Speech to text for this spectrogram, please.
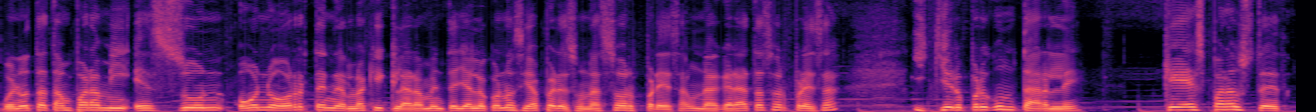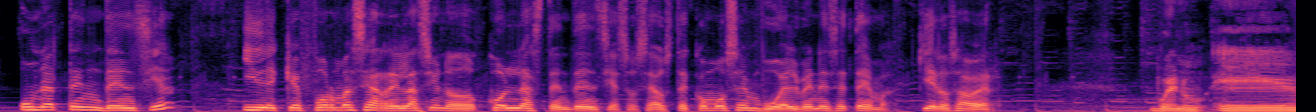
Bueno, Tatán, para mí es un honor tenerlo aquí. Claramente ya lo conocía, pero es una sorpresa, una grata sorpresa. Y quiero preguntarle, ¿qué es para usted una tendencia y de qué forma se ha relacionado con las tendencias? O sea, ¿usted cómo se envuelve en ese tema? Quiero saber. Bueno, eh,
